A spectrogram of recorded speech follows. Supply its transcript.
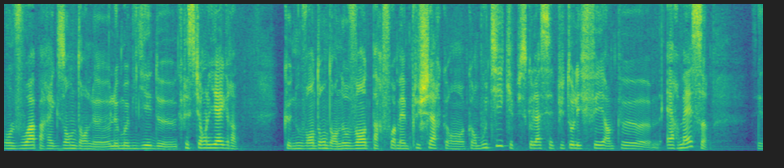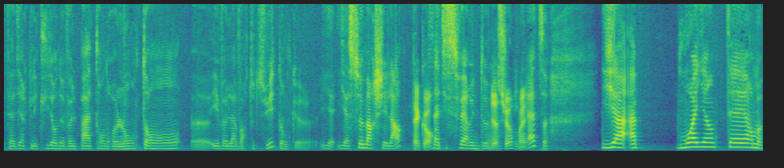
on le voit par exemple dans le, mobilier de Christian Liègre, que nous vendons dans nos ventes parfois même plus cher qu'en boutique, puisque là c'est plutôt l'effet un peu euh, Hermès. C'est-à-dire que les clients ne veulent pas attendre longtemps, euh, ils veulent l'avoir tout de suite. Donc il y, a ce marché-là, satisfaire une demande Bien sûr, immédiate. Il y a à moyen terme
